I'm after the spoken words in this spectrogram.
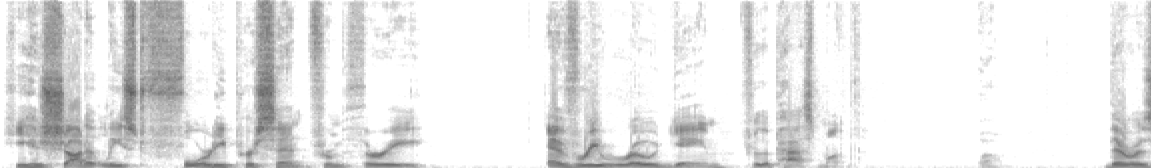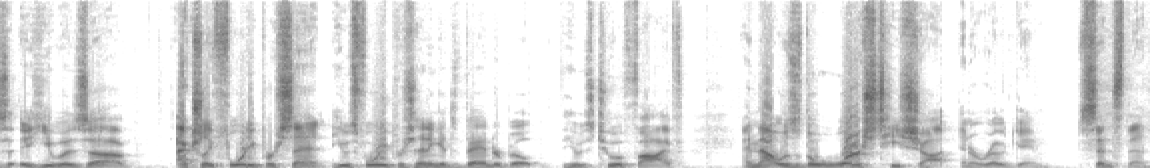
He has shot at least 40% from three every road game for the past month. Wow. There was, he was uh, actually 40%. He was 40% against Vanderbilt. He was two of five. And that was the worst he shot in a road game since then.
